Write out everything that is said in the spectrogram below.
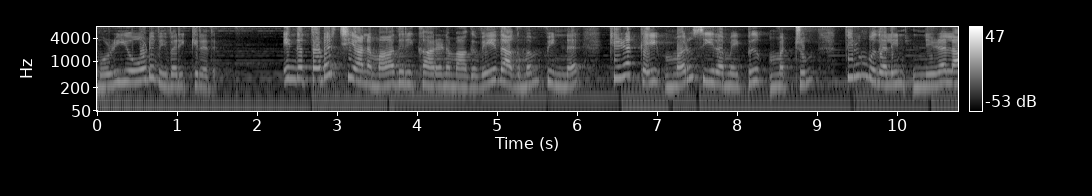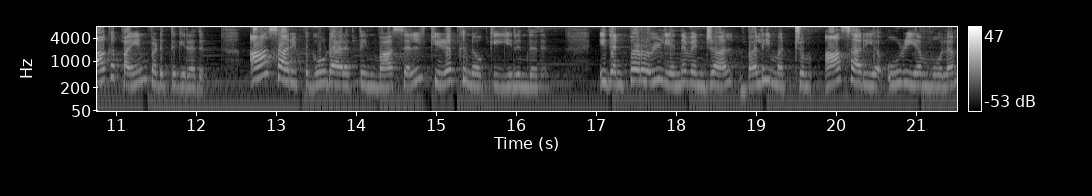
மொழியோடு விவரிக்கிறது. இந்த தொடர்ச்சியான மாதிரி காரணமாக வேதாகமம் பின்னர் கிழக்கை மறுசீரமைப்பு மற்றும் திரும்புதலின் நிழலாக பயன்படுத்துகிறது. ஆசாரிப்பு கூடாரத்தின் வாசல் கிழக்கு நோக்கி இருந்தது. இதன் பொருள் என்னவென்றால் பலி மற்றும் ஆசாரிய ஊழியம் மூலம்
